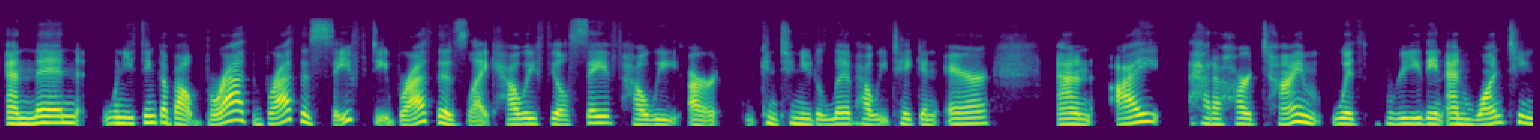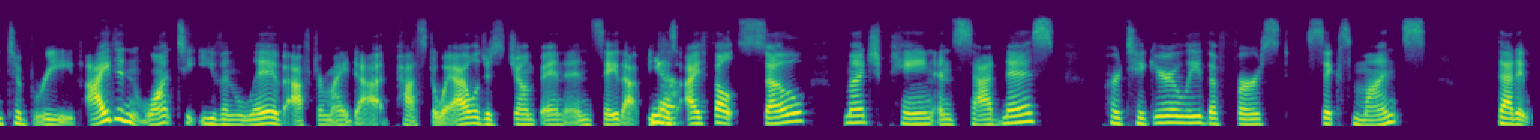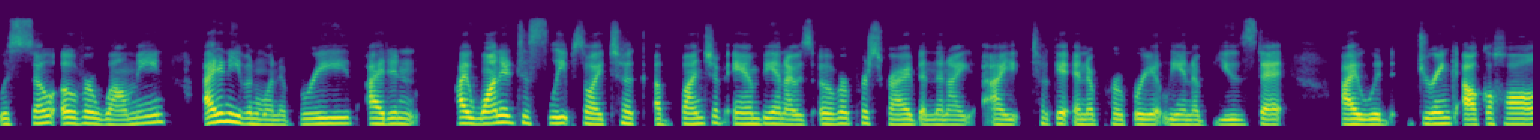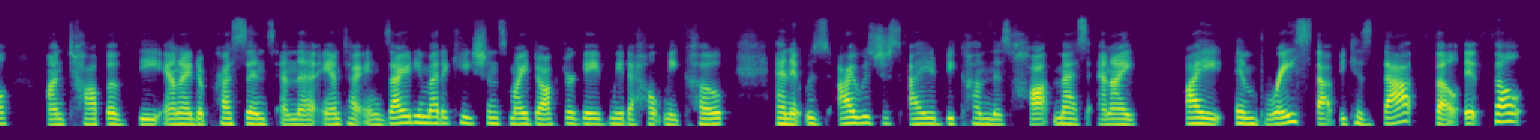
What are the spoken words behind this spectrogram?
And then when you think about breath, breath is safety. Breath is like how we feel safe, how we are continue to live, how we take in air. And I had a hard time with breathing and wanting to breathe. I didn't want to even live after my dad passed away. I will just jump in and say that because yeah. I felt so much pain and sadness, particularly the first six months, that it was so overwhelming. I didn't even want to breathe. I didn't I wanted to sleep, so I took a bunch of Ambien. I was overprescribed, and then I I took it inappropriately and abused it. I would drink alcohol on top of the antidepressants and the anti-anxiety medications my doctor gave me to help me cope and it was i was just i had become this hot mess and i i embraced that because that felt it felt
